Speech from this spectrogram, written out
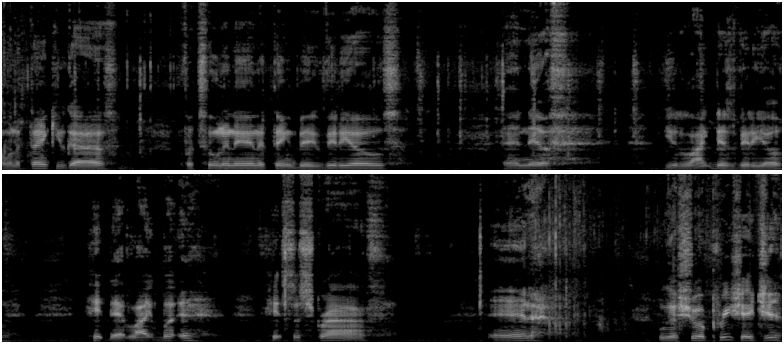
I want to thank you guys for tuning in to Think Big Videos. And if you like this video, hit that like button, hit subscribe, and we'll sure appreciate you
